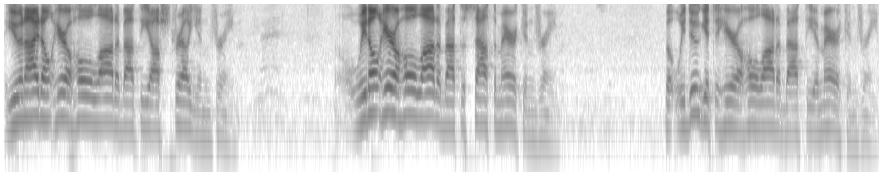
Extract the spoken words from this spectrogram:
You and I don't hear a whole lot about the Australian dream. We don't hear a whole lot about the South American dream. But we do get to hear a whole lot about the American dream.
